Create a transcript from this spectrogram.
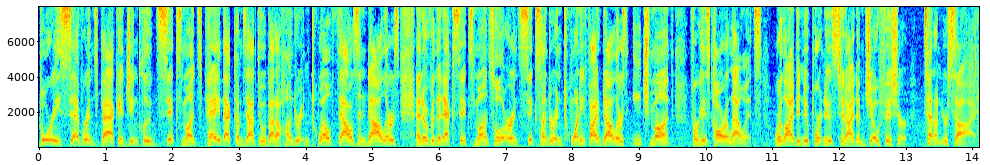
Bourey's severance package includes six months pay. That comes out to about $112,000. And over the next six months, he'll earn $625 each month for his car allowance. We're live in Newport News tonight. I'm Joe Fisher, 10 on your side.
